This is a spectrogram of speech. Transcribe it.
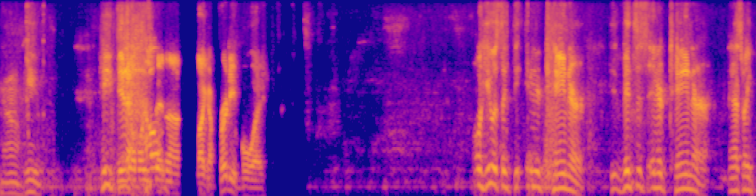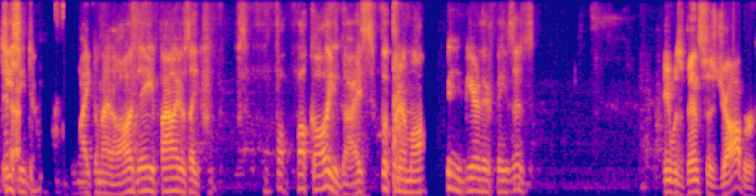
No, he he He's did a always hell. been a, like a pretty boy. Oh, he was like the entertainer. Vince's entertainer, and that's why Yeah. GC didn't like him at all. Then he finally was like, "Fuck, all you guys," flipping them off, putting beer in their faces. He was Vince's jobber.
